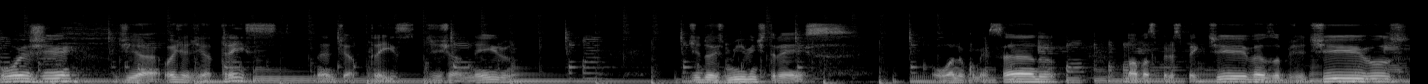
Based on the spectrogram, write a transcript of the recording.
Hoje, dia, hoje é dia 3, né? Dia 3 de janeiro de 2023. O ano começando, novas perspectivas, objetivos,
